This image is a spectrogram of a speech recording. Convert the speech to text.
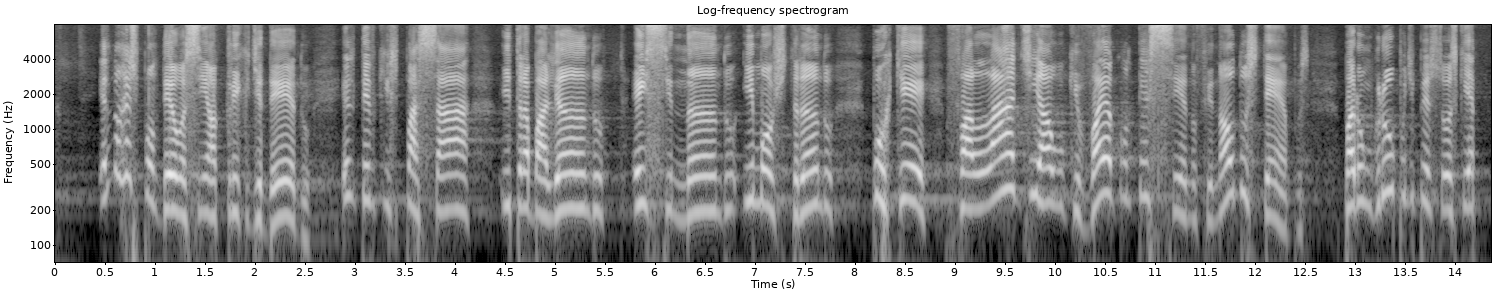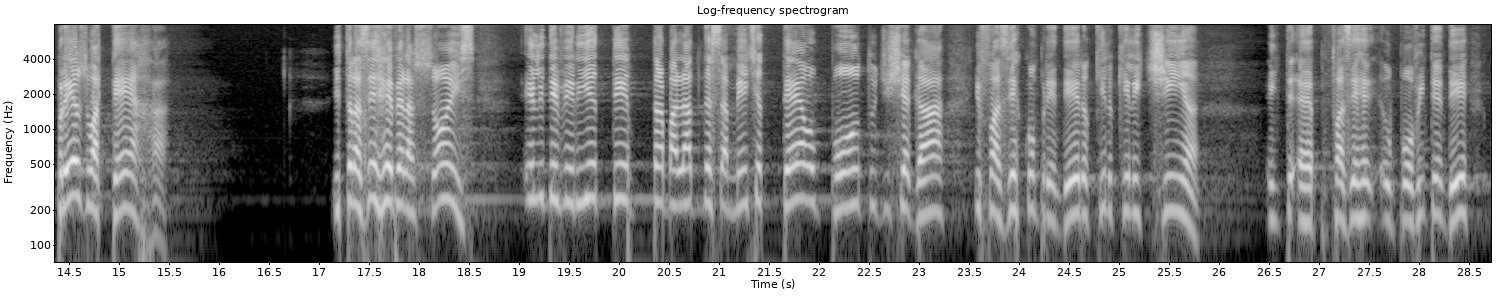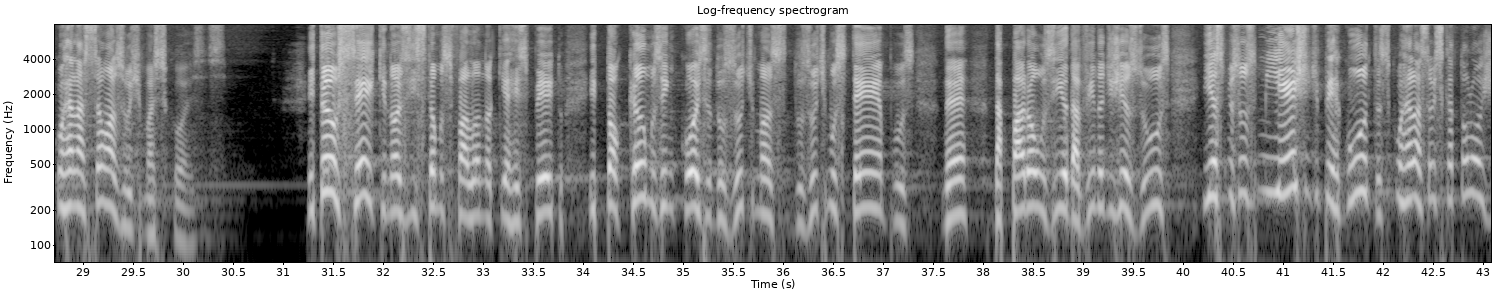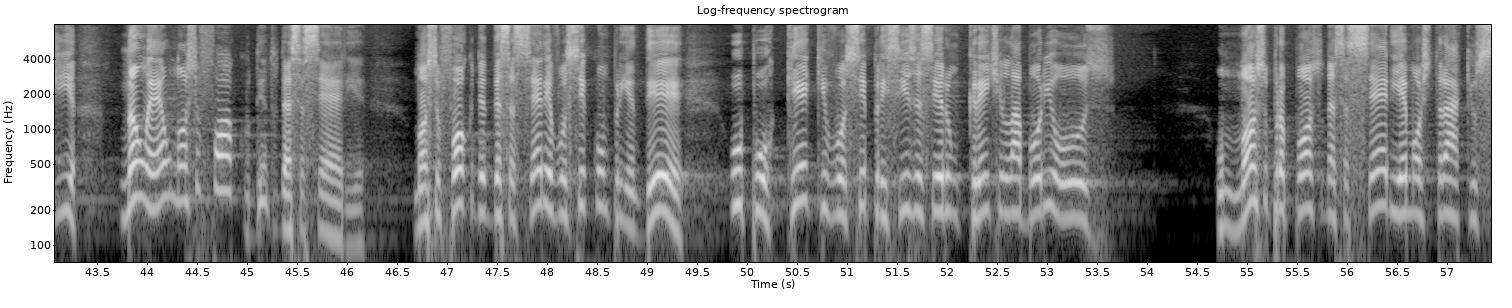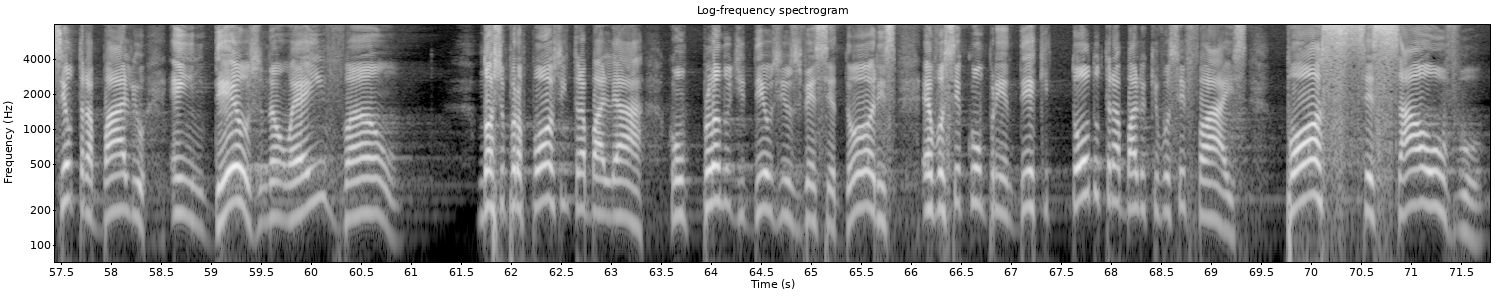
ele não respondeu assim a clique de dedo, ele teve que passar e trabalhando, ensinando e mostrando, porque falar de algo que vai acontecer no final dos tempos para um grupo de pessoas que é preso à terra e trazer revelações, ele deveria ter trabalhado nessa mente até o ponto de chegar e fazer compreender aquilo que ele tinha, é, fazer o povo entender com relação às últimas coisas. Então eu sei que nós estamos falando aqui a respeito e tocamos em coisas dos últimos, dos últimos tempos, né, da parousia, da vinda de Jesus, e as pessoas me enchem de perguntas com relação à escatologia. Não é o nosso foco dentro dessa série. Nosso foco dentro dessa série é você compreender o porquê que você precisa ser um crente laborioso. O nosso propósito nessa série é mostrar que o seu trabalho em Deus não é em vão. Nosso propósito em trabalhar com o plano de Deus e os vencedores é você compreender que todo o trabalho que você faz, pós ser salvo,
